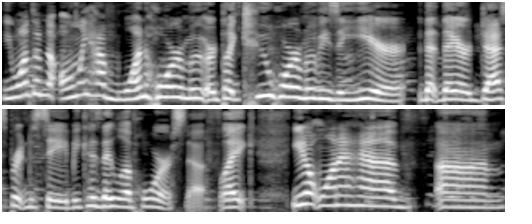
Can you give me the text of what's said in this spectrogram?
You want them to only have one horror movie or like two horror movies a year that they are desperate to see because they love horror stuff. Like you don't want to have um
